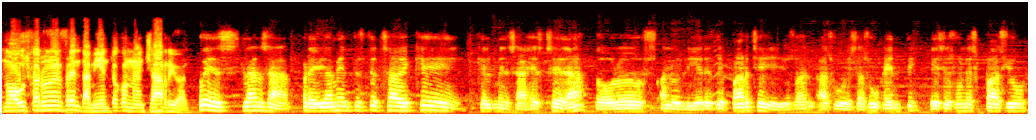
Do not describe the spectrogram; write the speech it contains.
no a buscar un enfrentamiento con una hinchada rival? Pues, Lanza, previamente usted sabe que, que el mensaje se da todos los, a los líderes de parche y ellos a, a su vez a su gente ese es un espacio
